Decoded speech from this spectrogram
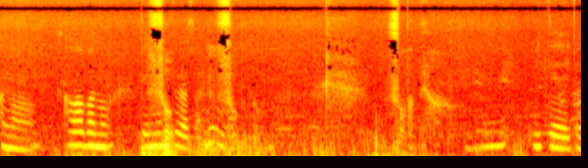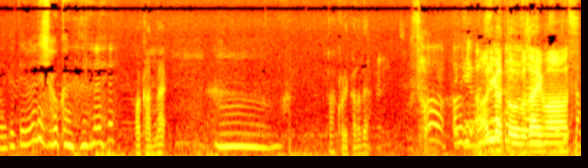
あの川場の田園プラザにそう。そうなんだよ。見ていただけてるんでしょうかねわかんない。うん。あこれからだよ。そう。あありがとうございます。こ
